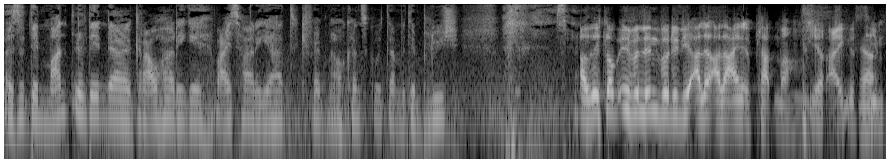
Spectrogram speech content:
Also den Mantel, den der grauhaarige, weißhaarige hat, gefällt mir auch ganz gut, da mit dem Plüsch. Also ich glaube, Evelyn würde die alle alleine platt machen, ihr eigenes ja. Team.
